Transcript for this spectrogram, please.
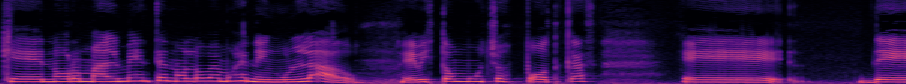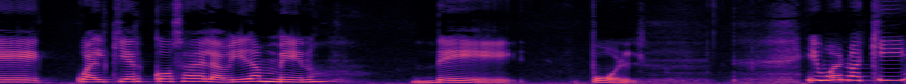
que normalmente no lo vemos en ningún lado. He visto muchos podcasts eh, de cualquier cosa de la vida menos de Paul. Y bueno, aquí,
